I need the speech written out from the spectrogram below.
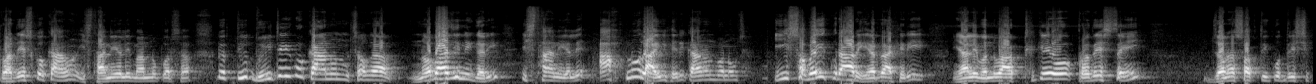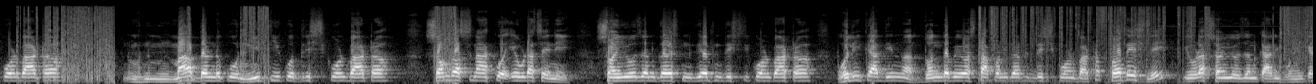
प्रदेशको कानुन स्थानीयले मान्नुपर्छ र त्यो दुइटैको कानुनसँग नबाजिने गरी स्थानीयले आफ्नो लागि फेरि कानुन बनाउँछ। यी सबै कुराहरू हेर्दाखेरि यहाँले भन्नुभएको ठिकै हो प्रदेश चाहिँ जनशक्तिको दृष्टिकोणबाट मापदण्डको नीतिको दृष्टिकोणबाट संरचनाको एउटा चाहिँ नि संयोजन गर्ने दृष्टिकोणबाट भोलिका दिनमा द्वन्द्व व्यवस्थापन गर्ने दृष्टिकोणबाट प्रदेशले एउटा संयोजनकारी भूमिका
